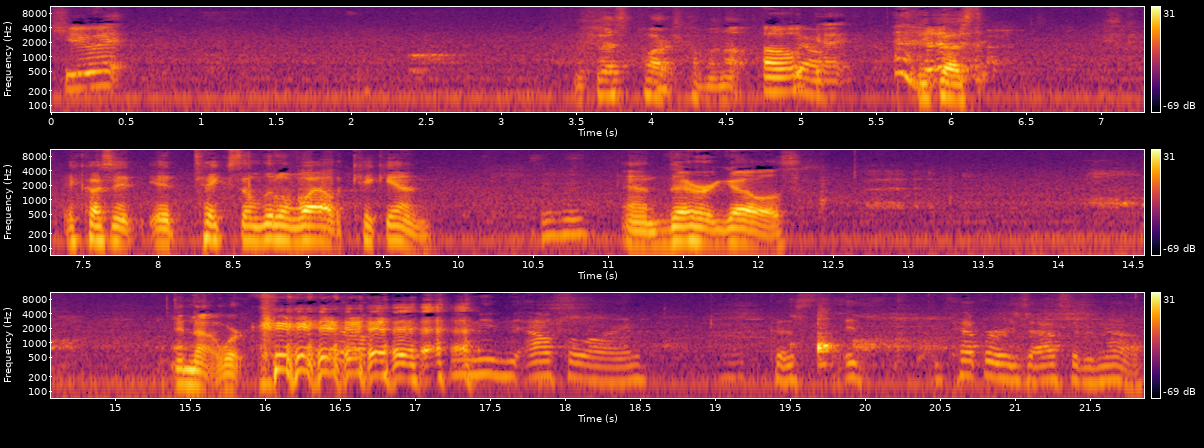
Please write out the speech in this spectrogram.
Chew it. The best part's coming up Oh, okay. because because it it takes a little while to kick in, Mm-hmm. and there it goes. Did not work. You need an alkaline because it pepper is acid enough.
